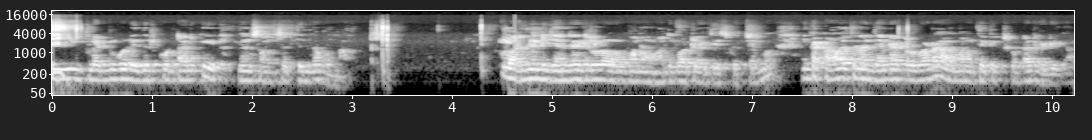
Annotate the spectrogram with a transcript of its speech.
ఈ ఫ్లడ్ని కూడా ఎదుర్కోవడానికి మేము సంసిద్ధంగా ఉన్నాం. పన్నెండు జనరేటర్లు మనం అందుబాటులోకి తీసుకొచ్చాము. ఇంకా కావాల్సిన జనరేటర్లు కూడా మనం తెప్పించుకుంటానికి రెడీగా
